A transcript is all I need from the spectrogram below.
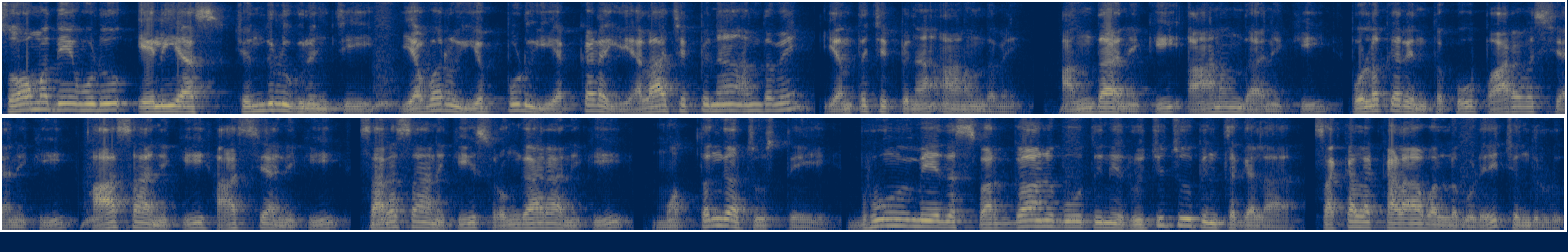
సోమదేవుడు ఎలియాస్ చంద్రుడు గురించి ఎవరు ఎప్పుడు ఎక్కడ ఎలా చెప్పినా అందమే ఎంత చెప్పినా ఆనందమే అందానికి ఆనందానికి పులకరింతకు పారవశ్యానికి హాసానికి హాస్యానికి సరసానికి శృంగారానికి మొత్తంగా చూస్తే భూమి మీద స్వర్గానుభూతిని రుచి చూపించగల సకల కళావల్లభుడే చంద్రుడు.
